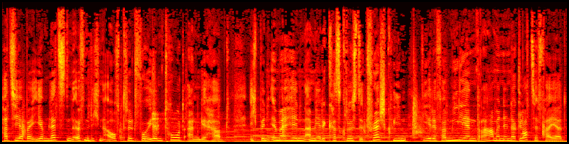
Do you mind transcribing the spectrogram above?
hat sie ja bei ihrem letzten öffentlichen Auftritt vor ihrem Tod angehabt. Ich bin immerhin Amerikas größte Trash-Queen, die ihre Familiendramen in der Glotze feiert.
